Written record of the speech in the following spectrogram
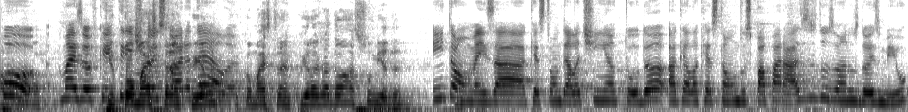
tá Pô, lá, mas eu fiquei ficou triste com a mais história tranquilo, dela. ficou mais tranquila, já deu uma sumida. Então, mas a questão dela tinha toda aquela questão dos paparazzis dos anos 2000,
